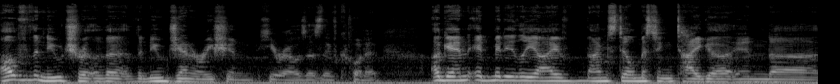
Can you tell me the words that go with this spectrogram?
of the new tri- the the new generation heroes as they've put it. Again, admittedly, I've I'm still missing Taiga and uh,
